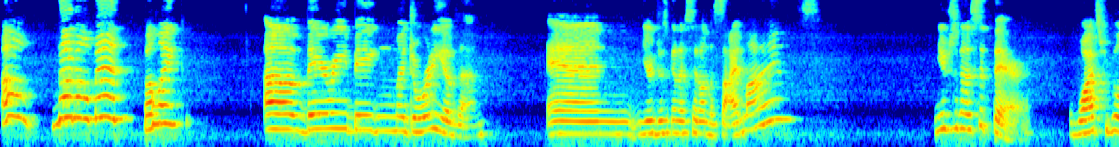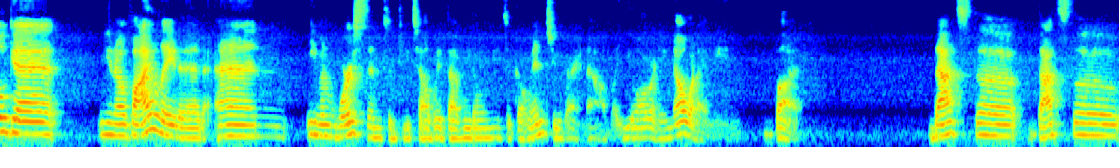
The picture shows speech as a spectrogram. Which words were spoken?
oh, not all men, but like a very big majority of them. And you're just gonna sit on the sidelines? You're just gonna sit there, watch people get, you know, violated and even worse into detail with that we don't need to go into right now, but you already know what I mean. But that's the that's the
